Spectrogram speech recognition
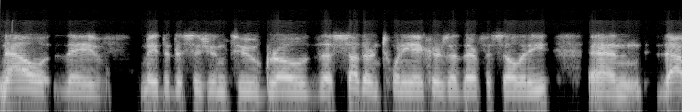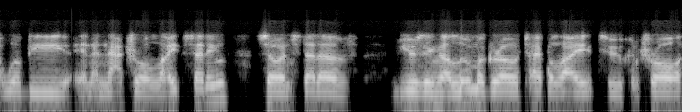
now they've made the decision to grow the southern 20 acres of their facility, and that will be in a natural light setting. So instead of using a LumiGrow type of light to control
